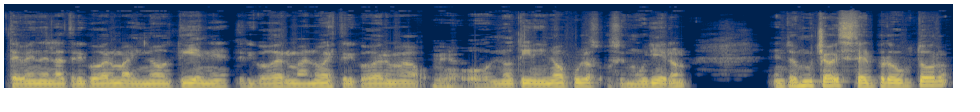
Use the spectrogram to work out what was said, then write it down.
te venden la tricoderma y no tiene tricoderma, no es tricoderma, o no tiene inóculos, o se murieron. Entonces muchas veces el productor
